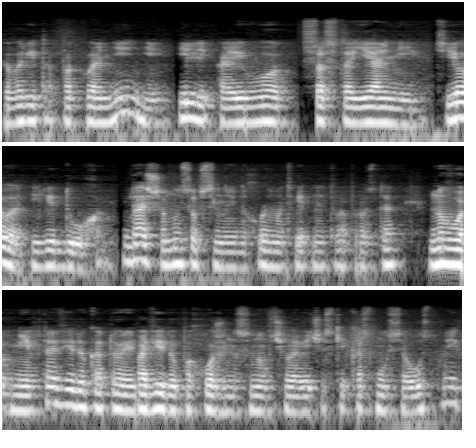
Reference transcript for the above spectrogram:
говорит о поклонении или о его состоянии тела или духа. Дальше мы, собственно, и находим ответ на этот вопрос. Да? Но вот некто, виду который по виду похожий на сынов человеческих, коснулся уст моих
